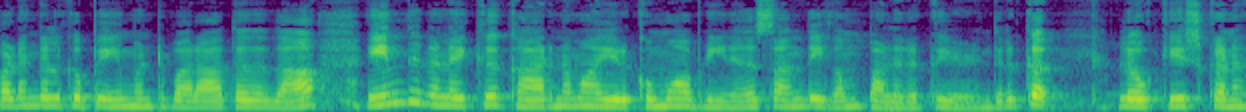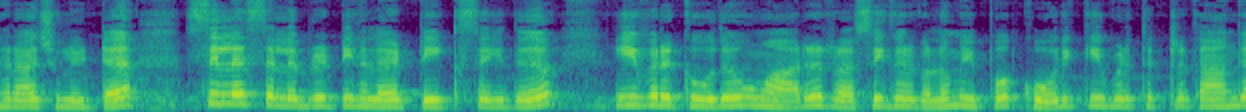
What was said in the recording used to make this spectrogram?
படங்களுக்கு பேமெண்ட் வராதது தான் எந்த நிலைக்கு காரணமாக இருக்குமோ அப்படின்னு சந்தேகம் பலருக்கு எழுந்திருக்கு. லோகேஷ் கனகராஜ் உள்ளிட்ட சில செலிபிரிட்டிகளை டேக் செய்து இவருக்கு உதவுமாறு ரசிகர்களும் இப்போ கோரிக்கை விடுத்துட்டு இருக்காங்க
